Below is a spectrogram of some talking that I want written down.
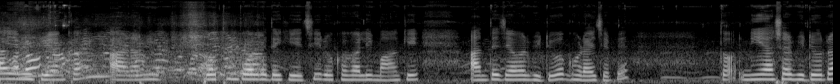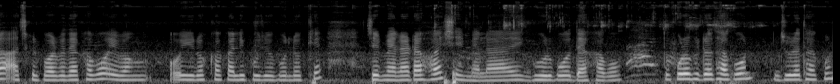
হাই আমি প্রিয়াঙ্কা। আর আমি প্রথম পর্বে দেখিয়েছি রক্ষাকালী মাকে আনতে যাওয়ার ভিডিও ঘোড়ায় চেপে। তো নিয়ে আসার ভিডিওটা আজকের পর্বে দেখাবো এবং ওই রক্ষাকালী পুজো উপলক্ষে যে মেলাটা হয় সেই মেলায় ঘুরবো, দেখাবো। তো পুরো ভিডিও থাকুন, জুড়ে থাকুন,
